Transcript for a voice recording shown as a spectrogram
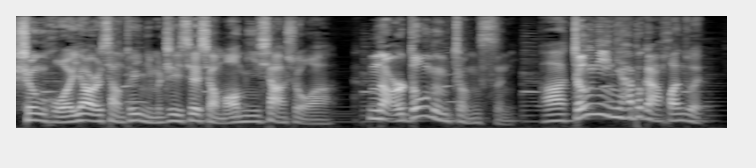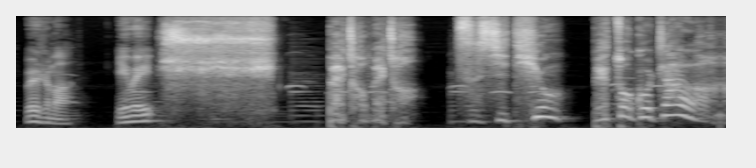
生活要是想对你们这些小猫咪下手啊！哪儿都能整死你啊！整你你还不敢还嘴？为什么？因为嘘，别吵别吵，仔细听，别坐过站了。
